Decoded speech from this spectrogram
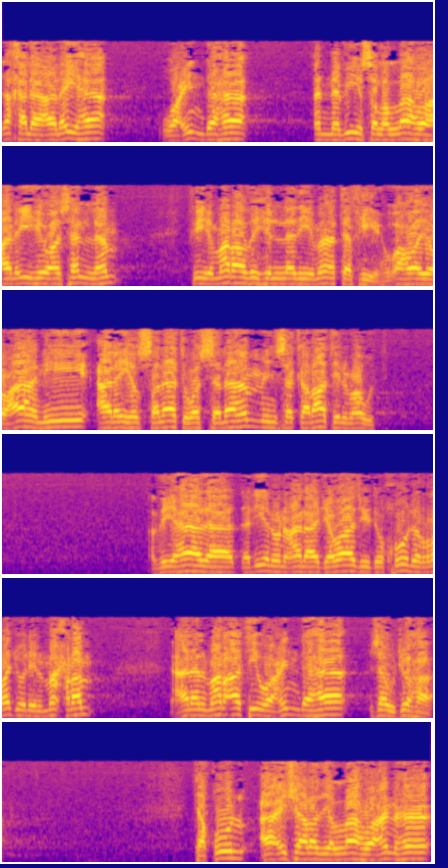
دخل عليها وعندها النبي صلى الله عليه وسلم في مرضه الذي مات فيه وهو يعاني عليه الصلاة والسلام من سكرات الموت. في هذا دليل على جواز دخول الرجل المحرم على المرأة وعندها زوجها. تقول عائشة رضي الله عنها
